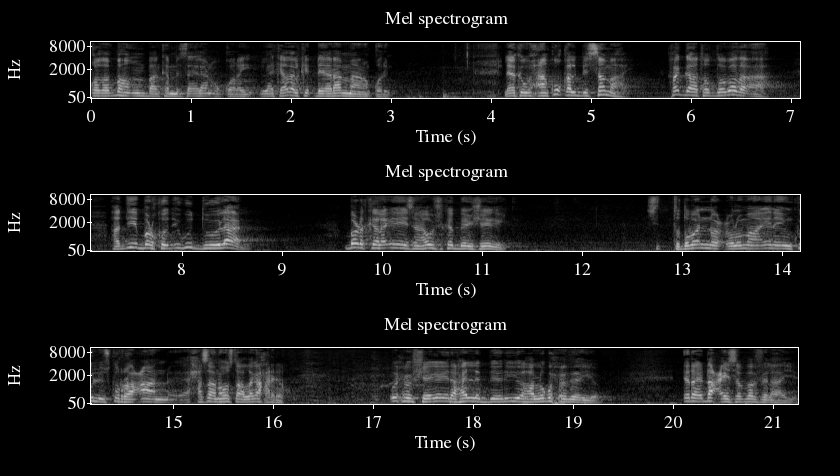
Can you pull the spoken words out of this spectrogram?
qodobaha un baan ka masaa'ilaan u qoray. Laakiin hadalkii dheeraan maanan qorin. Laakiin waxaan ku qalbisamahay raggaa toddobada ah haddii barhkood igu duulaan barh kale inaysan hawsha ka been sheegayn. Toddoba ninoo culamaa inay in kulli isku raacaan xasaan hoostaa laga xariiqo wuxuu sheegayna ha la beeriyo ha lagu xubeeyo inay dhacaysa ma filhayo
